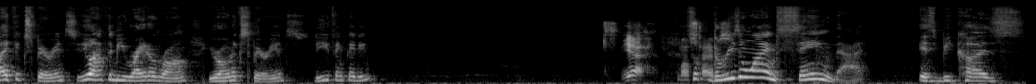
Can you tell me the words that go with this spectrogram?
Life experience. You don't have to be right or wrong. Your own experience. Do you think they do? Yeah. so times. the reason why I'm saying that is because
